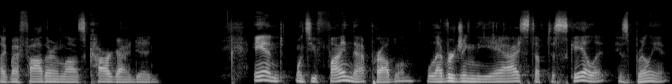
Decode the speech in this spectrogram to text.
like my father in law's car guy did. And once you find that problem, leveraging the AI stuff to scale it is brilliant.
